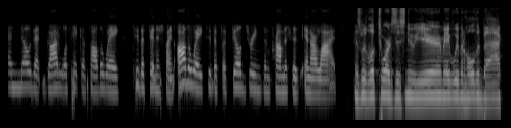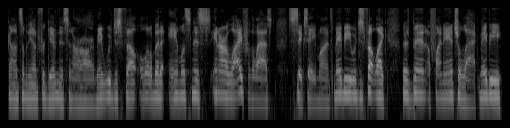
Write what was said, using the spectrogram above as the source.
and know that God will take us all the way to the finish line, all the way to the fulfilled dreams and promises in our lives. As we look towards this new year, maybe we've been holding back on some of the unforgiveness in our heart. Maybe we've just felt a little bit of aimlessness in our life for the last six, eight months. Maybe we just felt like there's been a financial lack. Maybe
